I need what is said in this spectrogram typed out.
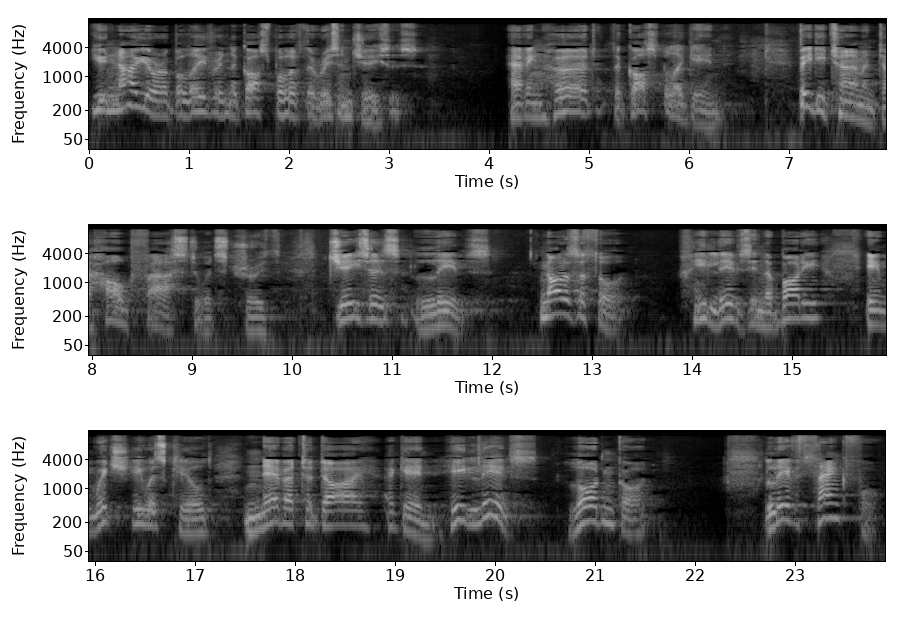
you know you're a believer in the gospel of the risen Jesus, having heard the gospel again, be determined to hold fast to its truth. Jesus lives, not as a thought. He lives in the body in which he was killed, never to die again. He lives, Lord and God. Live thankful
